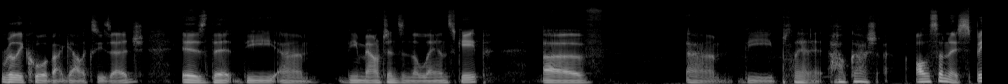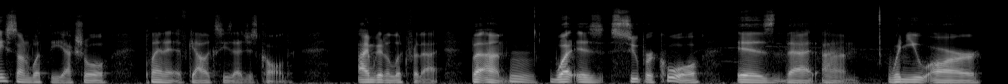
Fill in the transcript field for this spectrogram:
really cool about Galaxy's Edge is that the um, the mountains and the landscape of um, the planet. Oh gosh, all of a sudden I spaced on what the actual planet of Galaxy's Edge is called. I'm gonna look for that. But um, what is super cool is that um, when you are,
